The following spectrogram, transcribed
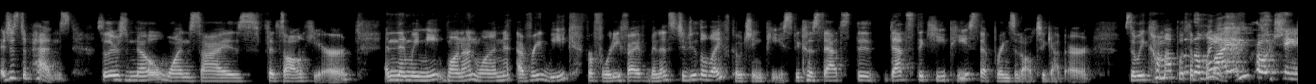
It just depends. So there's no one size fits all here. And then we meet one on one every week for 45 minutes to do the life coaching piece because that's the that's the key piece that brings it all together. So we come up with so a plan. Life coaching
